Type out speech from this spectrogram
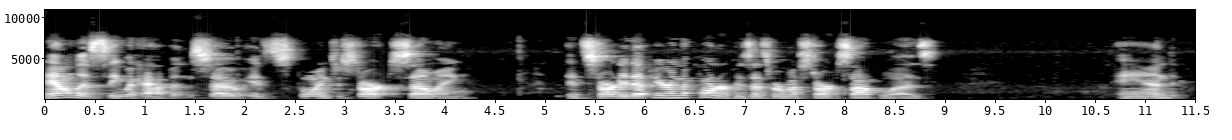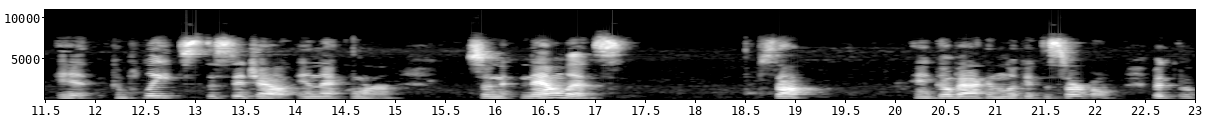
Now let's see what happens. So it's going to start sewing. It started up here in the corner because that's where my start stop was. And it completes the stitch out in that corner. So now let's stop and go back and look at the circle. But uh,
